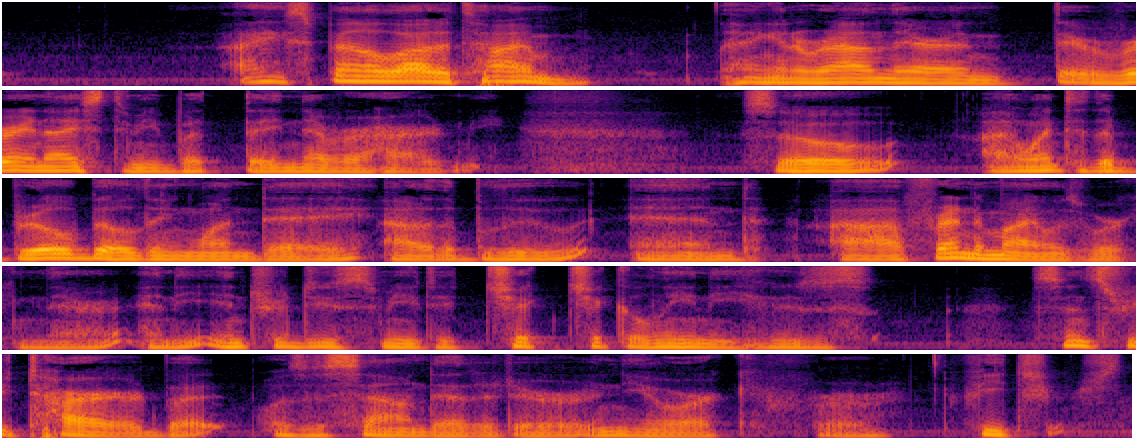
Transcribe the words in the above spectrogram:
I spent a lot of time hanging around there, and they were very nice to me, but they never hired me. So I went to the Brill building one day out of the blue, and a friend of mine was working there, and he introduced me to Chic Ciccolini, who's since retired, but was a sound editor in New York for features.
